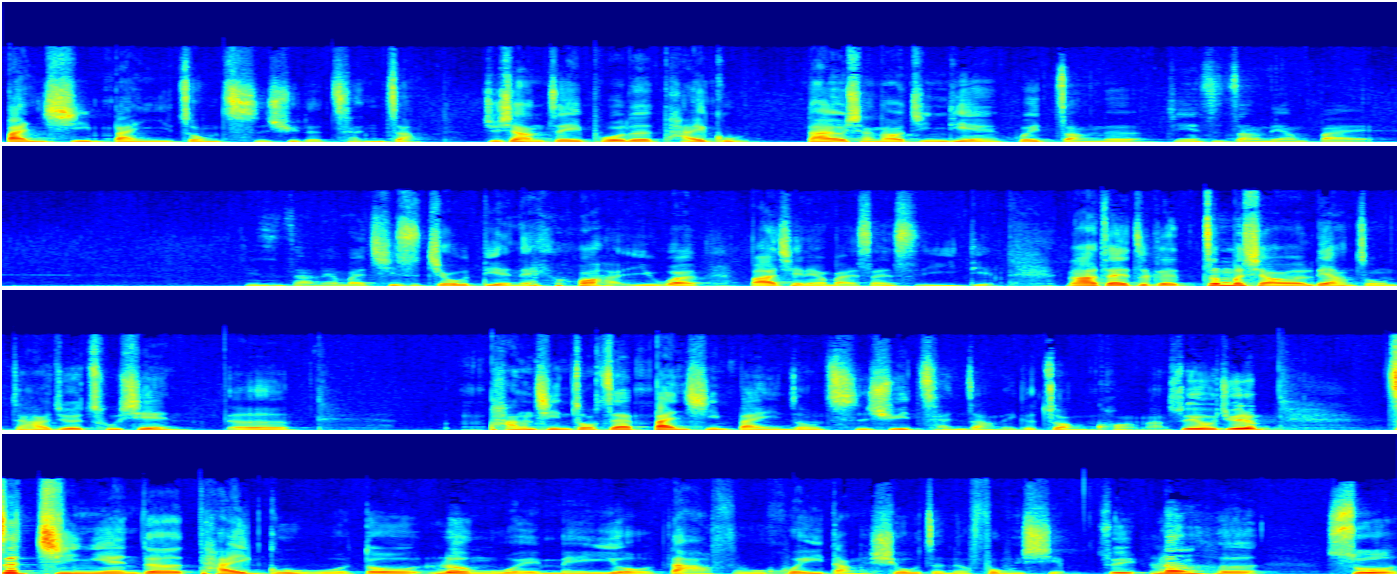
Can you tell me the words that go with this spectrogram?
半信半疑中持续的成长，就像这一波的台股，大家有想到今天会涨了？今天是涨两百。今日涨两百七十九点呢，哇，一万八千两百三十一点。那在这个这么小的量中，它就会出现呃，行情总是在半信半疑中持续成长的一个状况了。所以我觉得这几年的台股，我都认为没有大幅回档修正的风险。所以任何说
